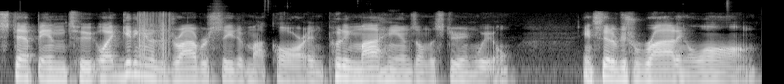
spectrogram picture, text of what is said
step into like getting into the driver's seat of my car and putting my hands on the steering wheel instead of just riding along.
